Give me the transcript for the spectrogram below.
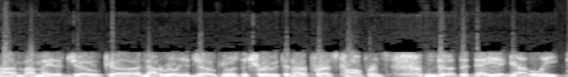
I, I made a joke, uh, not really a joke, it was the truth in our press conference. The the day it got leaked,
